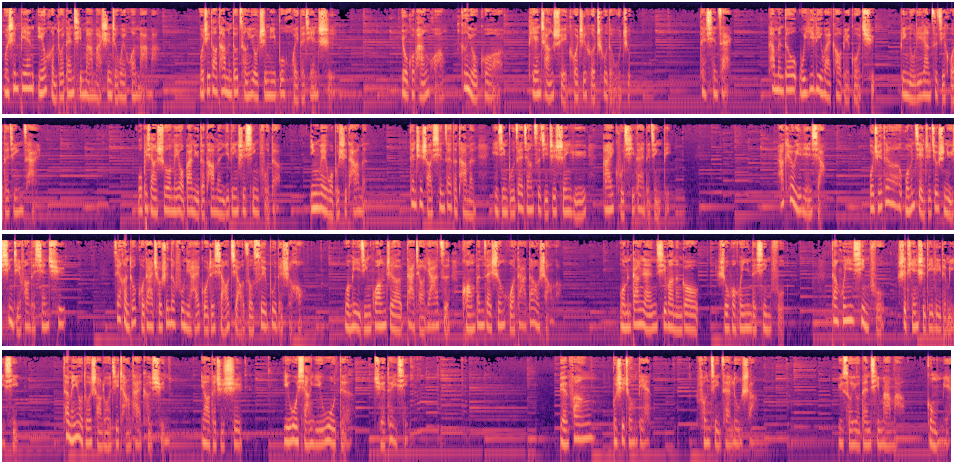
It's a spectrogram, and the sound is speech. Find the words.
我身边也有很多单亲妈妈，甚至未婚妈妈，我知道他们都曾有执迷不悔的坚持，有过彷徨，更有过天长水阔知何处的无助。但现在，他们都无一例外告别过去，并努力让自己活得精彩。我不想说没有伴侣的他们一定是幸福的，因为我不是他们。但至少现在的他们已经不再将自己置身于哀苦期待的境地。阿 Q 一点想，我觉得我们简直就是女性解放的先驱。在很多苦大仇深的妇女还裹着小脚走碎步的时候，我们已经光着大脚丫子狂奔在生活大道上了。我们当然希望能够收获婚姻的幸福，但婚姻幸福是天时地利的迷信，它没有多少逻辑常态可循，要的只是一物降一物的绝对性。远方不是终点，风景在路上。与所有单亲妈妈共勉。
